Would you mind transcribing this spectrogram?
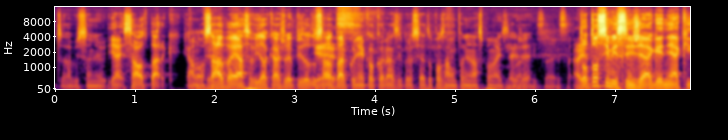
to aby som ne... Ja, South Park, kamo, Ok, South Park, ja som videl každú epizódu Yes. South Parku niekoľko razy, proste ja to poznám úplne na spomeň, takže... Nice, nice. Aj, Toto si myslím, že ak je nejaký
